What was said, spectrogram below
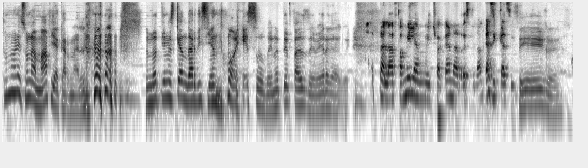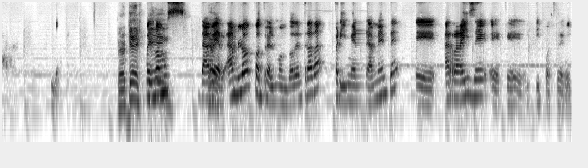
tú no eres una mafia, carnal. no tienes que andar diciendo eso, güey, no te pases de verga, güey. Hasta la familia michoacana respetó casi, casi. Sí, güey. Ya. ¿Pero qué? Pues ¿Qué? vamos a ¿Qué ver, AMLO contra el mundo. De entrada, primeramente, eh, a raíz de eh, que el tipo este de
